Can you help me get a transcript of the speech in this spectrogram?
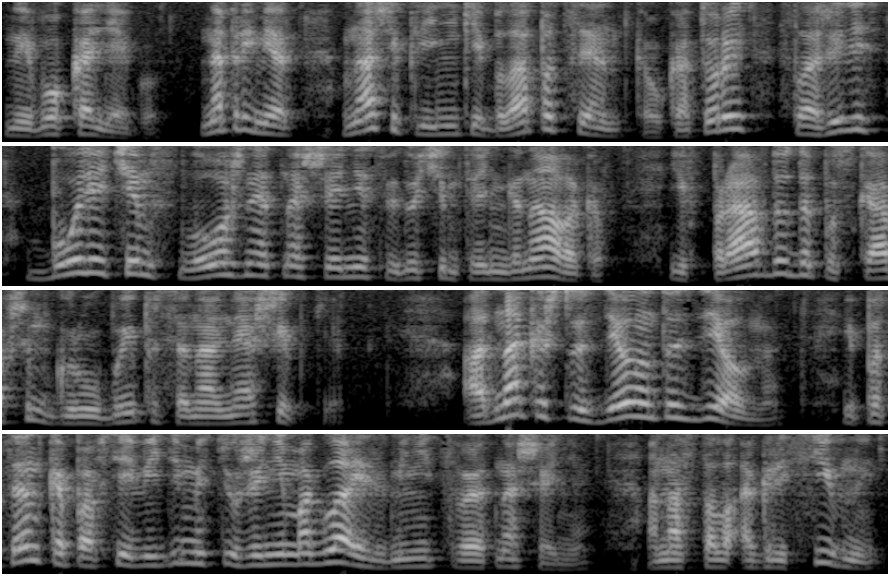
на его коллегу. Например, в нашей клинике была пациентка, у которой сложились более чем сложные отношения с ведущим тренинга навыков и вправду допускавшим грубые профессиональные ошибки. Однако, что сделано, то сделано. И пациентка, по всей видимости, уже не могла изменить свое отношение. Она стала агрессивной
